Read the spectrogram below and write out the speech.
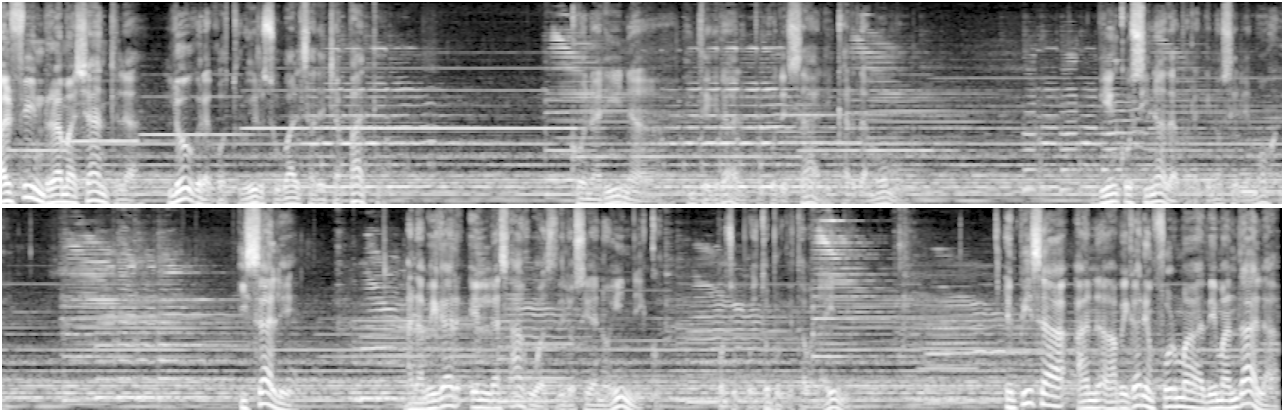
Al fin Ramayantla logra construir su balsa de chapati con harina integral, un poco de sal y cardamomo, bien cocinada para que no se le moje. Y sale a navegar en las aguas del Océano Índico, por supuesto porque estaba en la India. Empieza a navegar en forma de mandala,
